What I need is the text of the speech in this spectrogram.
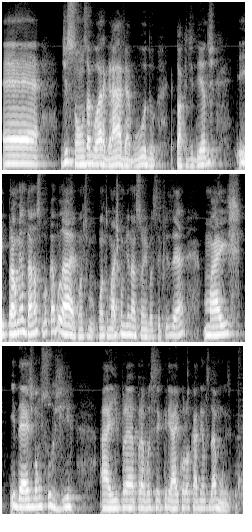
é, de sons agora, grave, agudo, toque de dedos, e para aumentar nosso vocabulário. Quanto, quanto mais combinações você fizer, mais ideias vão surgir aí para você criar e colocar dentro da música.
